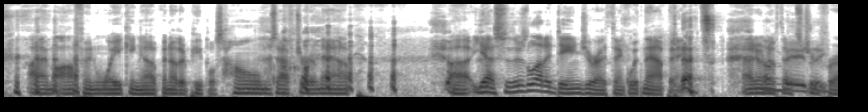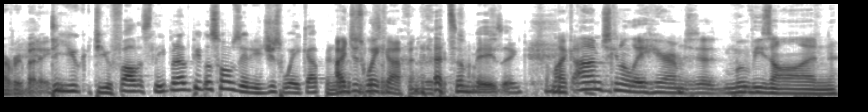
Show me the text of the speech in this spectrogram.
I'm often waking up in other people's homes after a nap. Uh, yeah, so there's a lot of danger, I think, with napping. That's I don't know if that's true for everybody. Do you do you fall asleep in other people's homes, or do you just wake up? In I just wake homes? up in other That's people's homes. amazing. I'm like, I'm just gonna lay here. I'm just movies on,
